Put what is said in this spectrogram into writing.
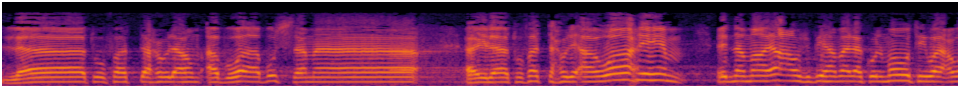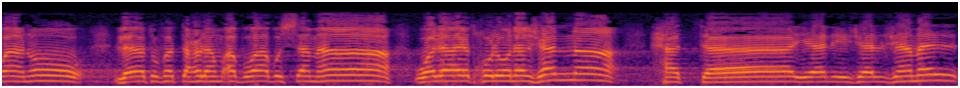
لا تفتح لهم أبواب السماء أي لا تفتح لأرواحهم إنما يعرج بها ملك الموت وأعوانه لا تفتح لهم أبواب السماء ولا يدخلون الجنة. حتى يلج الجمل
